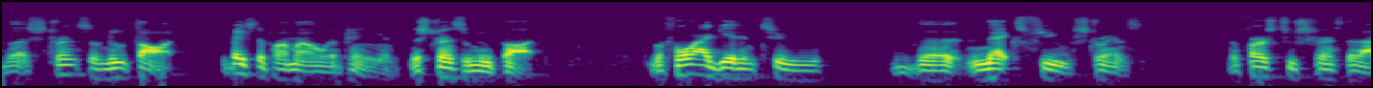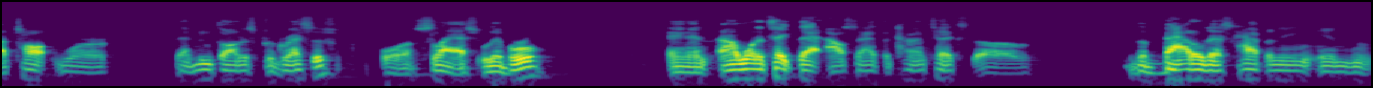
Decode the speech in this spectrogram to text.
the strengths of new thought, based upon my own opinion, the strengths of new thought. Before I get into the next few strengths, the first two strengths that I taught were that new thought is progressive or slash liberal and I want to take that outside the context of the battle that's happening in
